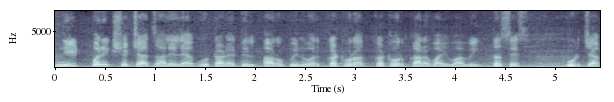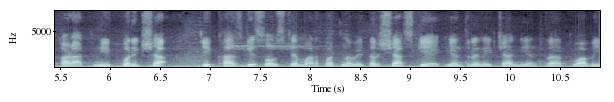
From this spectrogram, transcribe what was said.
नीट परीक्षेच्या झालेल्या घोटाळ्यातील आरोपींवर कठोरात कठोर कारवाई व्हावी तसेच पुढच्या काळात नीट परीक्षा ही खासगी संस्थेमार्फत नव्हे तर शासकीय यंत्रणेच्या नियंत्रणात व्हावी.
